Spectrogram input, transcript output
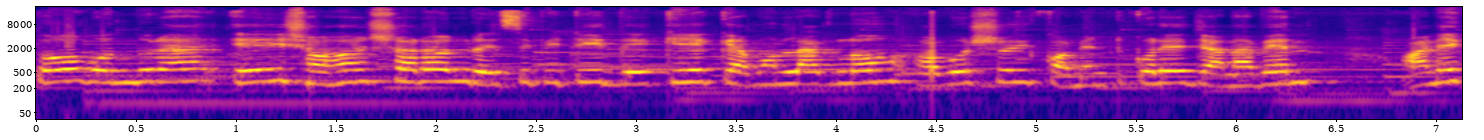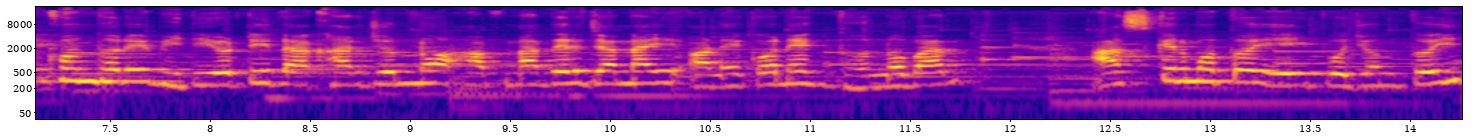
তো বন্ধুরা, এই সহজ সরল রেসিপিটি দেখে কেমন লাগল অবশ্যই কমেন্ট করে জানাবেন। অনেকক্ষণ ধরে ভিডিওটি দেখার জন্য আপনাদের জানাই অনেক অনেক ধন্যবাদ। আজকের মতো এই পর্যন্তই।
